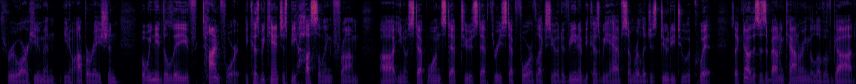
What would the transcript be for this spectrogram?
through our human, you know, operation. But we need to leave time for it because we can't just be hustling from, uh, you know, step one, step two, step three, step four of Lectio Divina because we have some religious duty to acquit. It's like, no, this is about encountering the love of God,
